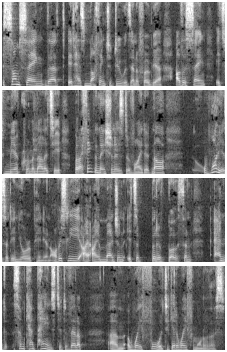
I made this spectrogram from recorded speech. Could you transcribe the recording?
Some saying that it has nothing to do with xenophobia, others saying it's mere criminality. But I think the nation is divided. Now, what is it, in your opinion? Obviously, I, I imagine it's a bit of both and, and some campaigns to develop um, a way forward to get away from all of this.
